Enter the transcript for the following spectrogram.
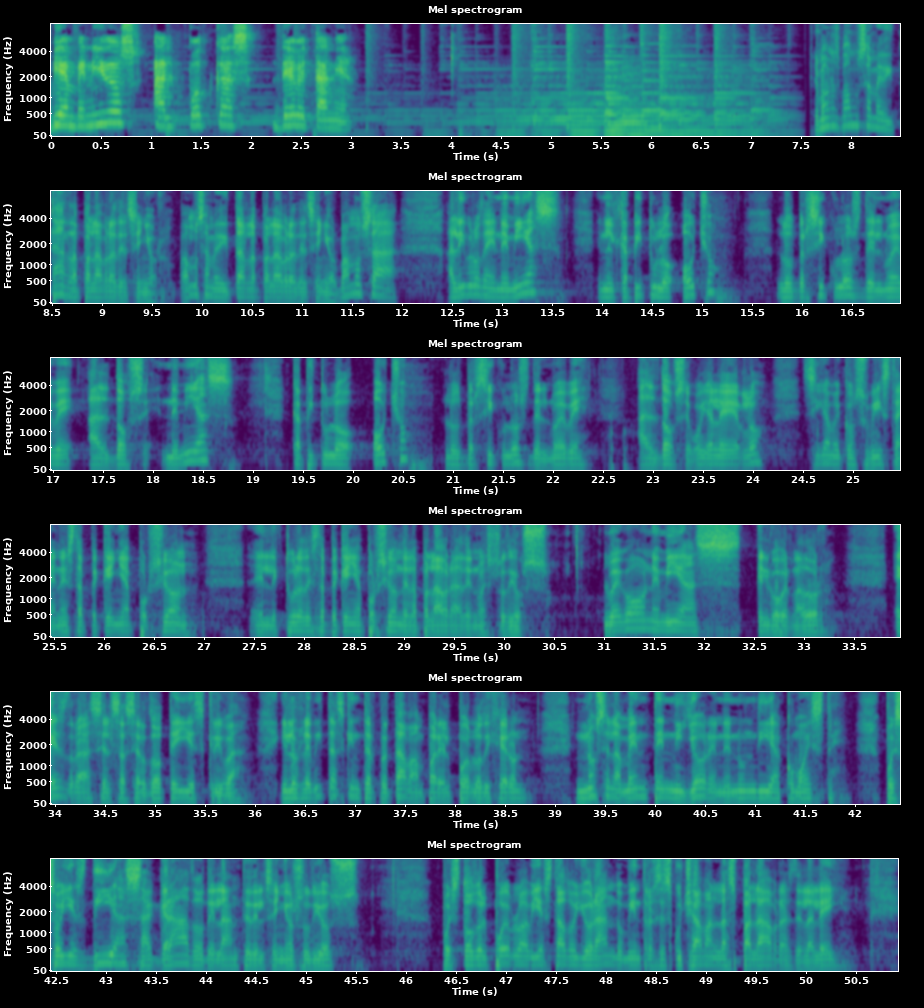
Bienvenidos al podcast de Betania. Hermanos, vamos a meditar la palabra del Señor. Vamos a meditar la palabra del Señor. Vamos a, al libro de Nehemías, en el capítulo 8, los versículos del 9 al 12. Nehemías, capítulo 8, los versículos del 9 al 12. Voy a leerlo. Sígame con su vista en esta pequeña porción en lectura de esta pequeña porción de la palabra de nuestro Dios. Luego Nehemías, el gobernador, Esdras, el sacerdote y escriba, y los levitas que interpretaban para el pueblo dijeron, no se lamenten ni lloren en un día como este, pues hoy es día sagrado delante del Señor su Dios. Pues todo el pueblo había estado llorando mientras escuchaban las palabras de la ley.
